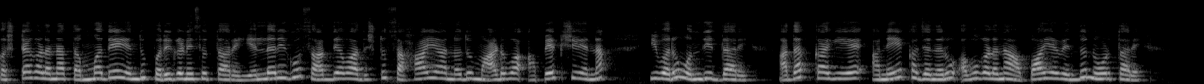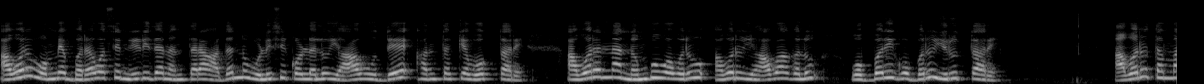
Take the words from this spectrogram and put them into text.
ಕಷ್ಟಗಳನ್ನು ತಮ್ಮದೇ ಎಂದು ಪರಿಗಣಿಸುತ್ತಾರೆ. ಎಲ್ಲರಿಗೂ ಸಾಧ್ಯವಾದಷ್ಟು ಸಹಾಯ ಅನ್ನೋದು ಮಾಡುವ ಅಪೇಕ್ಷೆಯನ್ನು ಇವರು ಹೊಂದಿದ್ದಾರೆ. ಅದಕ್ಕಾಗಿಯೇ ಅನೇಕ ಜನರು ಅವುಗಳನ್ನು ಅಪಾಯವೆಂದು ನೋಡ್ತಾರೆ. ಅವರು ಒಮ್ಮೆ ಭರವಸೆ ನೀಡಿದ ನಂತರ ಅದನ್ನು ಉಳಿಸಿಕೊಳ್ಳಲು ಯಾವುದೇ ಹಂತಕ್ಕೆ ಹೋಗ್ತಾರೆ. ಅವರನ್ನು ನಂಬುವವರು ಅವರು ಯಾವಾಗಲೂ ಒಬ್ಬರಿಗೊಬ್ಬರು ಇರುತ್ತಾರೆ. ಅವರು ತಮ್ಮ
